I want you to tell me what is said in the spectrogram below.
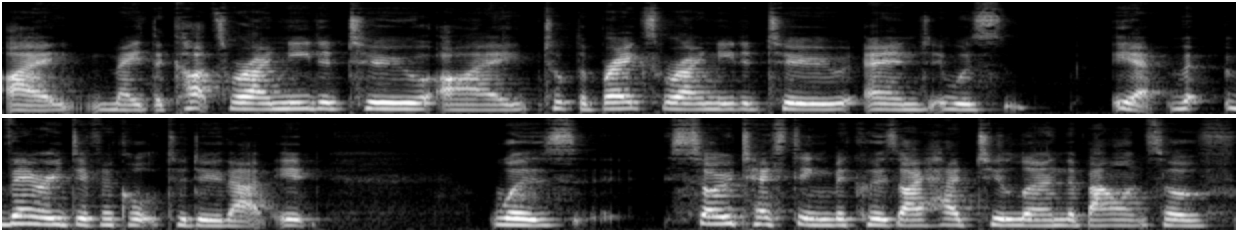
I made the cuts where I needed to. I took the breaks where I needed to, and it was yeah very difficult to do that. It was so testing because I had to learn the balance of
